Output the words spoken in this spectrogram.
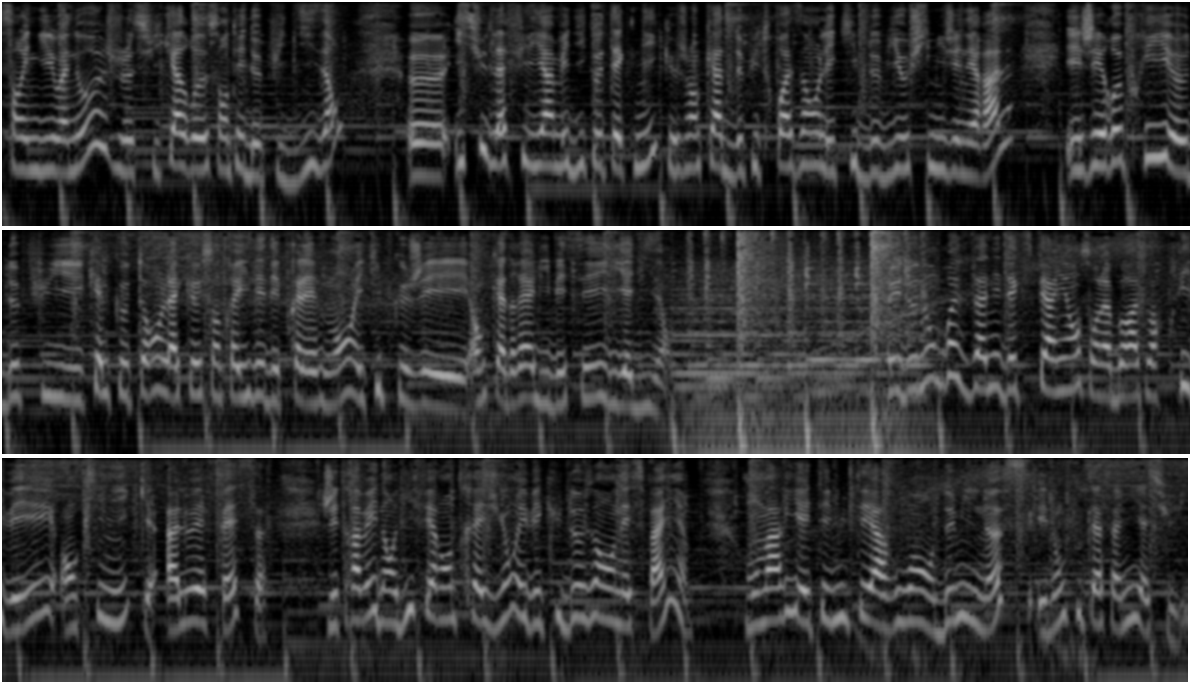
Sandrine Guilouano, je suis cadre de santé depuis 10 ans. Euh, issue de la filière médico-technique, j'encadre depuis 3 ans l'équipe de biochimie générale et j'ai repris euh, depuis quelques temps l'accueil centralisé des prélèvements, équipe que j'ai encadrée à l'IBC il y a 10 ans. J'ai de nombreuses années d'expérience en laboratoire privé, en clinique, à l'EFS. J'ai travaillé dans différentes régions et vécu deux ans en Espagne. Mon mari a été muté à Rouen en 2009 et donc toute la famille a suivi.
